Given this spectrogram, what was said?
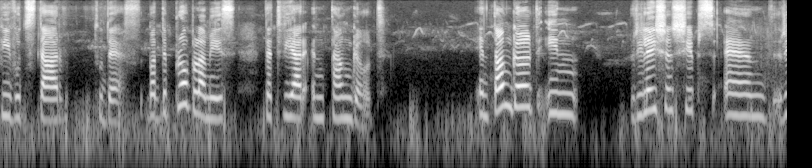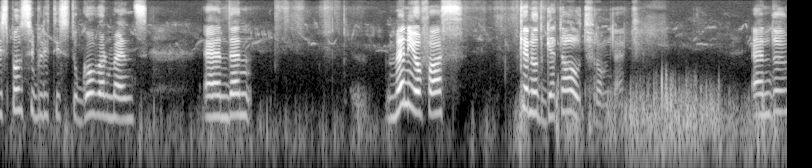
we would starve to death. But the problem is that we are entangled. Entangled in relationships and responsibilities to governments and then many of us cannot get out from that. And uh,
